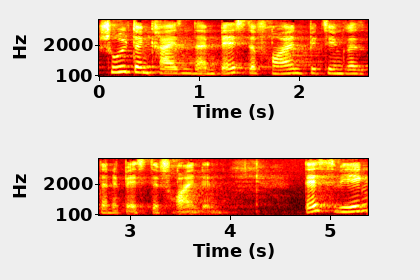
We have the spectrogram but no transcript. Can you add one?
Schulternkreisen dein bester Freund bzw. deine beste Freundin. Deswegen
